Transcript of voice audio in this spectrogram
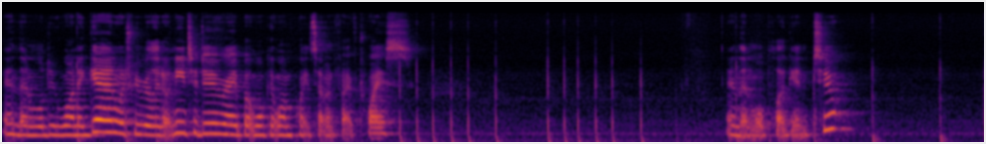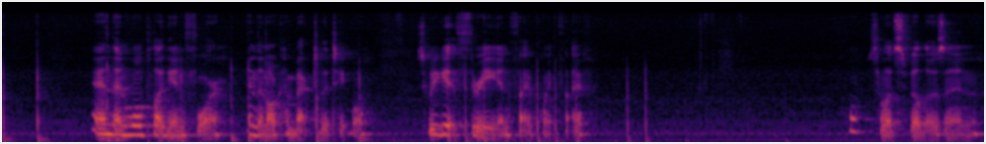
And then we'll do 1 again, which we really don't need to do, right? But we'll get 1.75 twice. And then we'll plug in 2. And then we'll plug in 4. And then I'll come back to the table. So we get 3 and 5.5. Cool. So let's fill those in.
